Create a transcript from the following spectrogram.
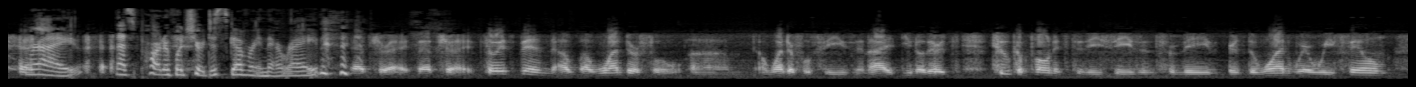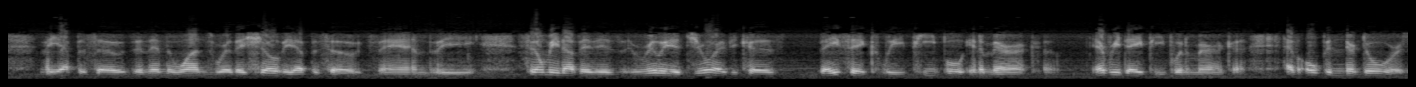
right. That's part of what you're discovering there, right? that's right. That's right. So it's been a, a wonderful, um, a wonderful season. I, you know, there's two components to these seasons for me. There's the one where we film the episodes and then the ones where they show the episodes. And the filming of it is really a joy because basically people in America, everyday people in America, have opened their doors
